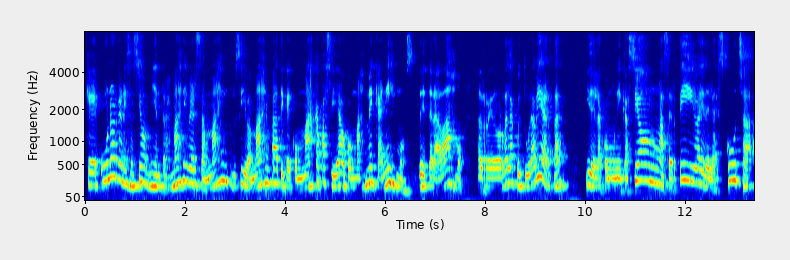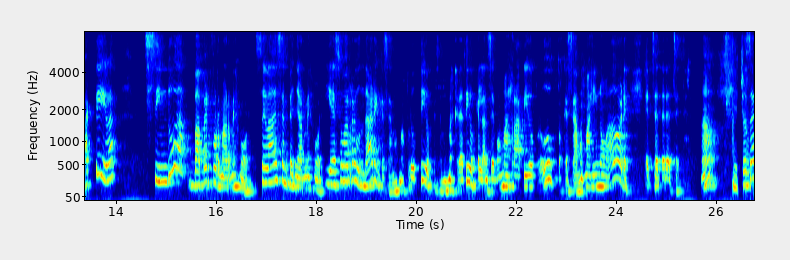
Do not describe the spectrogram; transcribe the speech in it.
que una organización, mientras más diversa, más inclusiva, más empática y con más capacidad o con más mecanismos de trabajo alrededor de la cultura abierta y de la comunicación asertiva y de la escucha activa, sin duda va a performar mejor, se va a desempeñar mejor y eso va a redundar en que seamos más productivos, que seamos más creativos, que lancemos más rápido productos, que seamos más innovadores, etcétera, etcétera. ¿no? Entonces,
